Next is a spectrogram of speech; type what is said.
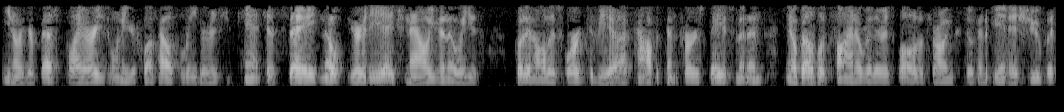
you know your best player. He's one of your clubhouse leaders. You can't just say nope, you're a DH now, even though he's put in all this work to be a competent first baseman. And you know, Bell's looked fine over there as well. The throwing's still going to be an issue, but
